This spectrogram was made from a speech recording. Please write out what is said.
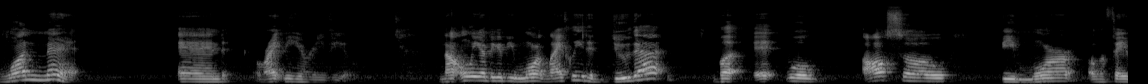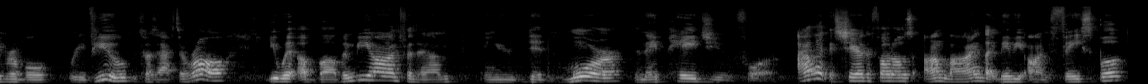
one minute and write me a review. Not only are they going to be more likely to do that, but it will also be more of a favorable review because after all, you went above and beyond for them and you did more than they paid you for. I like to share the photos online, like maybe on Facebook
